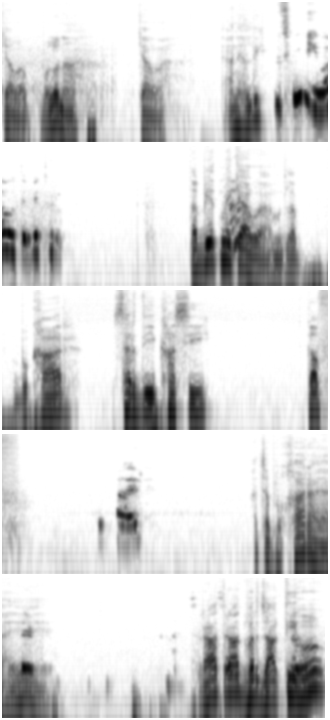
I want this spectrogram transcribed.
क्या हुआ? बोलो ना। क्या हुआ? अनहेल्दी? कुछ भी नहीं हुआ वो तबीयत थोड़ी। तबीयत में हाँ? क्या हुआ? मतलब बुखार सर्दी खांसी कफ? बुखार। अच्छा बुखार आया है। रात रात भर जागती हो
